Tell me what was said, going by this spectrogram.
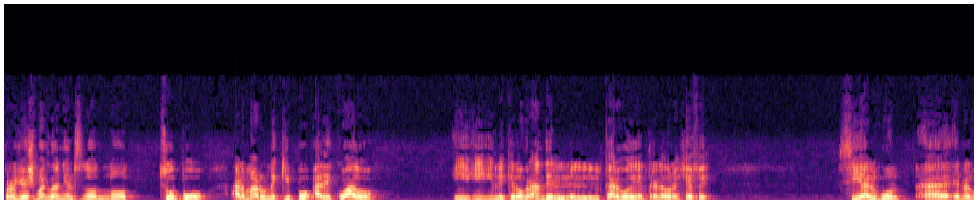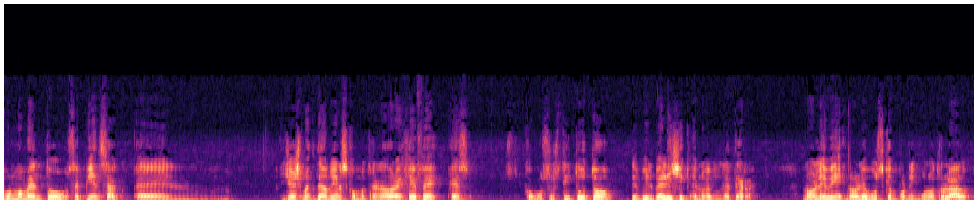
pero Josh McDaniels no, no supo armar un equipo adecuado y, le quedó grande el, cargo de entrenador en jefe. Si algún, eh, en algún momento se piensa en Josh McDaniels como entrenador en jefe es como sustituto de Bill Belichick en Nueva Inglaterra. No le, ve, no le busquen por ningún otro lado.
